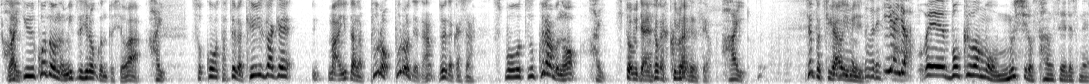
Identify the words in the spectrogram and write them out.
はい。野球小僧の光弘君としてははい。そこを例えば休日だけまあ言ったらプロプロでなどうやったかしらスポーツクラブのはい。人みたいな人が来るわけですよ。はいちょっと違うイメージ、いやいや、えー僕はもうむしろ賛成ですね。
